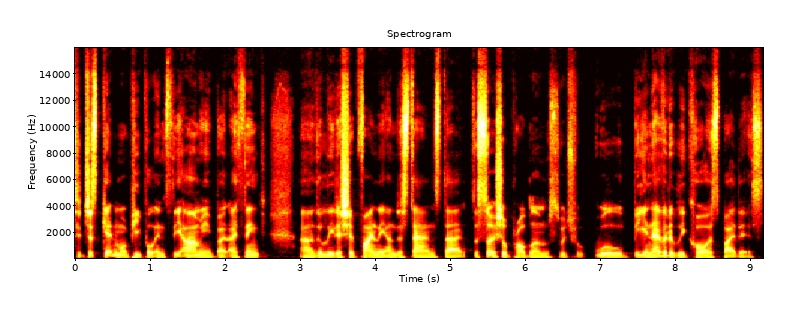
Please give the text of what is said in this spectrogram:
to just get more people into the army. But I think uh, the leadership finally understands that the social problems, which w- will be inevitably caused by this,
